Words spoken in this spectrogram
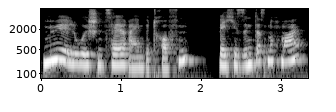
myeloischen Zellreihen betroffen. Welche sind das nochmal?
